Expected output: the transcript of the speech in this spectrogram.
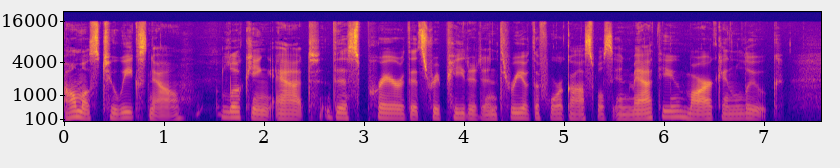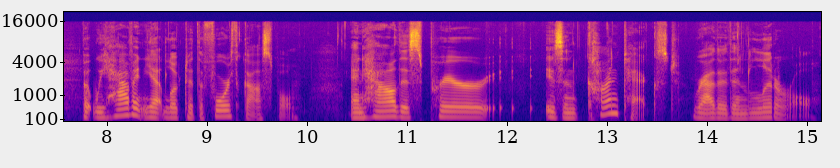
almost two weeks now looking at this prayer that's repeated in three of the four Gospels in Matthew, Mark, and Luke. But we haven't yet looked at the fourth Gospel and how this prayer is in context rather than literal.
